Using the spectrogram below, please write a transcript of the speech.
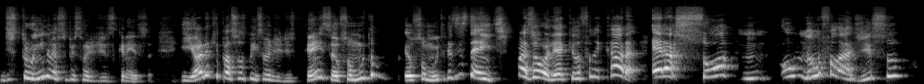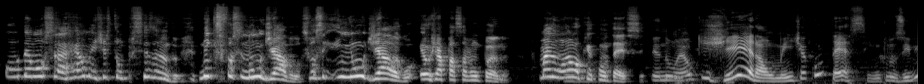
destruindo minha suspensão de descrença. E olha que pra suspensão de descrença, eu sou muito eu sou muito resistente. Mas eu olhei aquilo e falei, cara, era só ou não falar disso ou demonstrar realmente eles estão precisando. Nem que se fosse num diálogo. Se fosse em um diálogo, eu já passava um pano. Mas não é o que acontece. E não é o que geralmente acontece, inclusive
